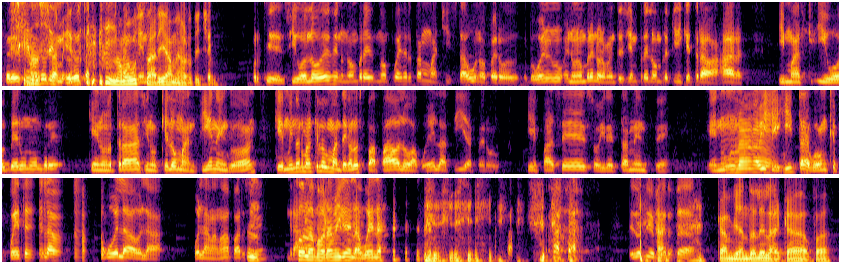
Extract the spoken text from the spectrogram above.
Pero Es que no eso, sé, también, eso también- No me también- gustaría, mejor dicho. Porque si vos lo ves en un hombre, no puede ser tan machista uno, pero bueno, en un- hombre normalmente siempre el hombre tiene que trabajar. Y más y vos ver un hombre que no trabaja, sino que lo mantienen, weón. Que es muy normal que lo mantengan los papás o los abuelas, tía, pero que pase eso directamente en una viejita, weón, que puede ser la abuela o la, o la mamá, parce. Mm. O la mejor amiga de la abuela. Eso sí es verdad. Cambiándole la caja, pa.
